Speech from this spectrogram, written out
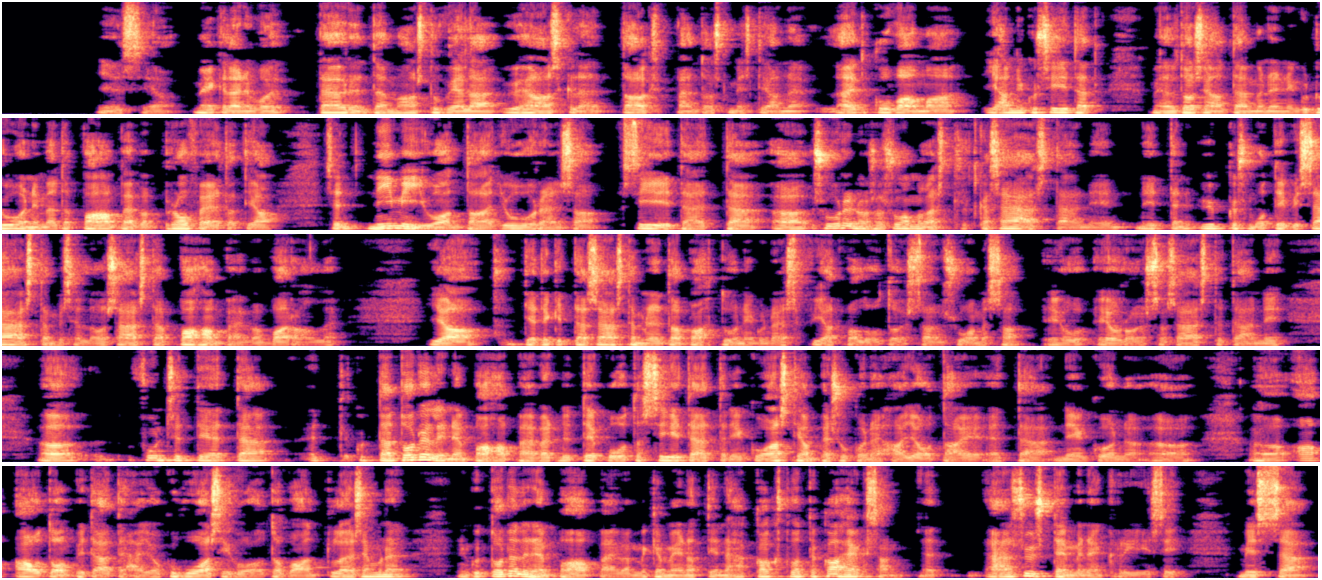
Yes, ja meikäläinen voi täydentää. Mä astun vielä yhden askeleen taaksepäin tuosta, mistä Janne lähti kuvaamaan. Ihan niin kuin siitä, että meillä tosiaan tämmöinen niin duo nimeltä Pahan päivän profeetat, ja sen nimi juontaa juurensa siitä, että suurin osa suomalaisista, jotka säästää, niin niiden ykkösmotiivi säästämiselle on säästää pahan päivän varalle. Ja tietenkin tämä säästäminen tapahtuu niin kuin näissä fiat-valuutoissa, Suomessa euroissa säästetään, niin funtsittiin, että, että kun tämä todellinen paha päivä, että nyt ei puhuta siitä, että niin kuin astianpesukone hajoaa tai että niin kuin, ä, ä, autoon pitää tehdä joku vuosihuolto, vaan tulee semmoinen niin kuin todellinen paha päivä, mikä meinattiin nähdä 2008, että nähdään systeeminen kriisi, missä ä,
